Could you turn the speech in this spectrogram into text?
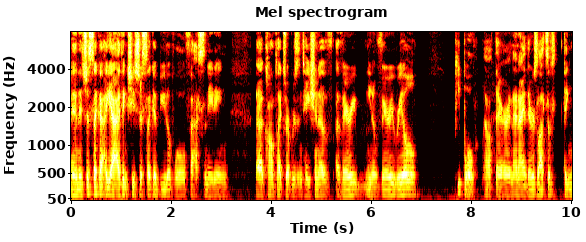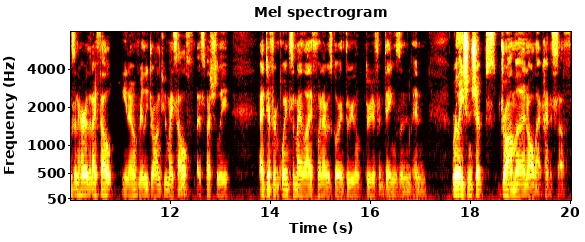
and it's just like a, yeah, I think she's just like a beautiful, fascinating, uh, complex representation of a very you know very real people out there, and and I there's lots of things in her that I felt you know really drawn to myself, especially at different points in my life when I was going through through different things and and relationships, drama, and all that kind of stuff.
